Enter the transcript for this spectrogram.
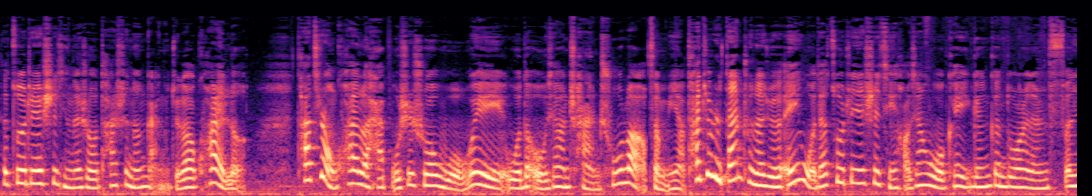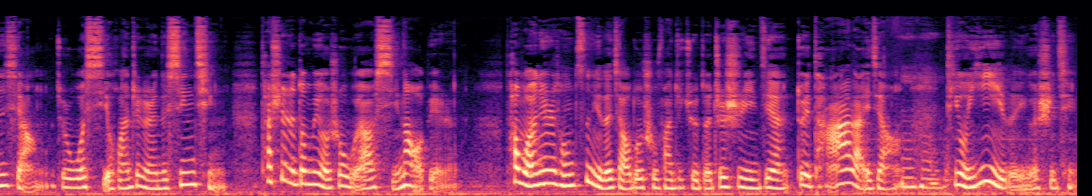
在做这些事情的时候，他是能感觉到快乐。他这种快乐还不是说我为我的偶像产出了怎么样，他就是单纯的觉得，哎，我在做这件事情，好像我可以跟更多人的人分享，就是我喜欢这个人的心情。他甚至都没有说我要洗脑别人，他完全是从自己的角度出发，就觉得这是一件对他来讲挺有意义的一个事情。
